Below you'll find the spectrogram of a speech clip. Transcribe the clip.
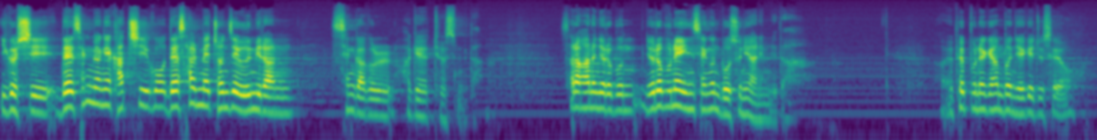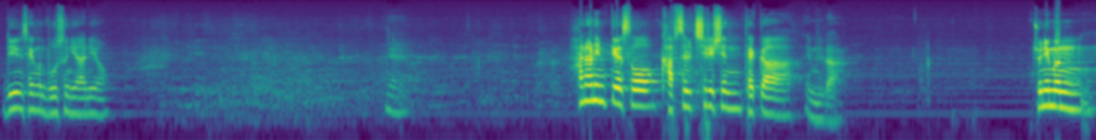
이것이 내 생명의 가치이고 내 삶의 존재의 의미라는 생각을 하게 되었습니다. 사랑하는 여러분, 여러분의 인생은 모순이 아닙니다. 옆에 분에게 한번 얘기해 주세요. 네 인생은 모순이 아니요. 네. 하나님께서 값을 치르신 대가입니다. 주님은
